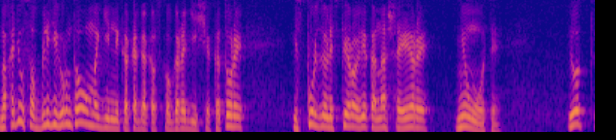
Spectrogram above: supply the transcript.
находился вблизи грунтового могильника Кобяковского городища, который использовали с первого века нашей эры миоты. И вот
